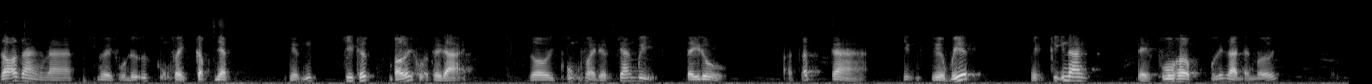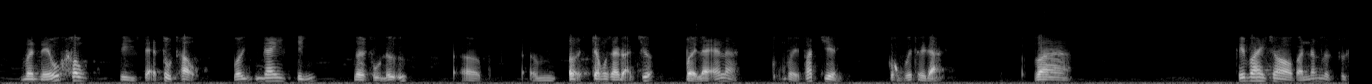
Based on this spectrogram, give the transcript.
rõ ràng là người phụ nữ cũng phải cập nhật những tri thức mới của thời đại, rồi cũng phải được trang bị đầy đủ à, tất cả những hiểu biết, những kỹ năng để phù hợp với giai đoạn mới. Mà nếu không thì sẽ tụt hậu với ngay chính người phụ nữ ờ, ở trong giai đoạn trước, bởi lẽ là cũng phải phát triển cùng với thời đại. Và cái vai trò và năng lực thực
